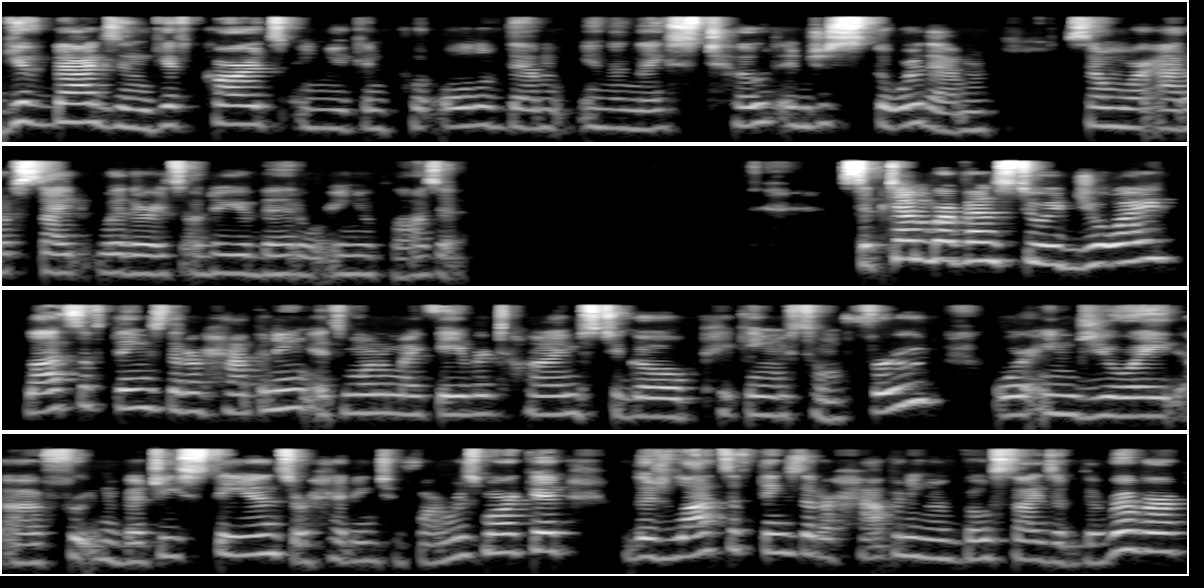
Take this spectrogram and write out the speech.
Gift bags and gift cards, and you can put all of them in a nice tote and just store them somewhere out of sight, whether it's under your bed or in your closet. September events to enjoy, lots of things that are happening. It's one of my favorite times to go picking some fruit or enjoy uh, fruit and veggie stands or heading to farmer's market. There's lots of things that are happening on both sides of the river.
